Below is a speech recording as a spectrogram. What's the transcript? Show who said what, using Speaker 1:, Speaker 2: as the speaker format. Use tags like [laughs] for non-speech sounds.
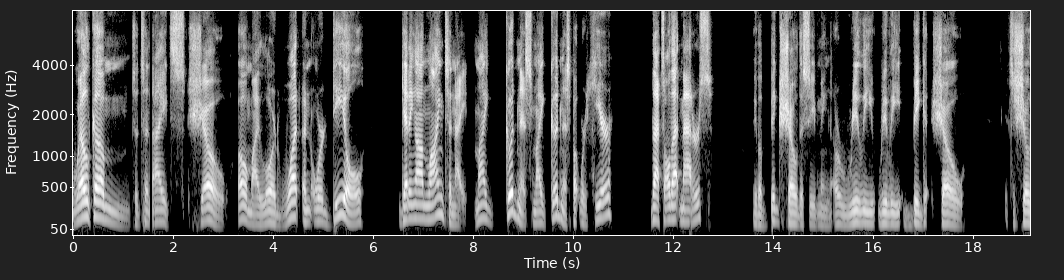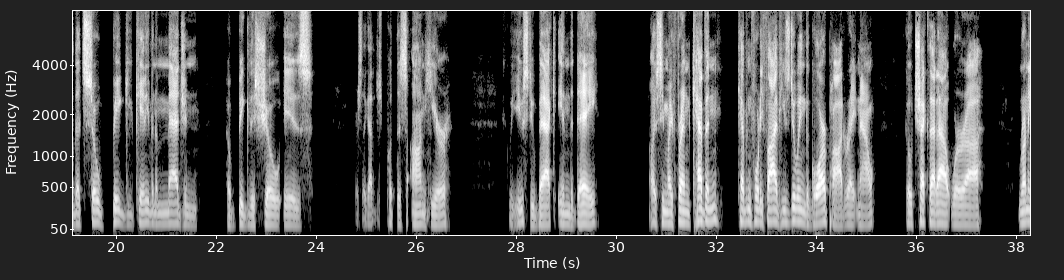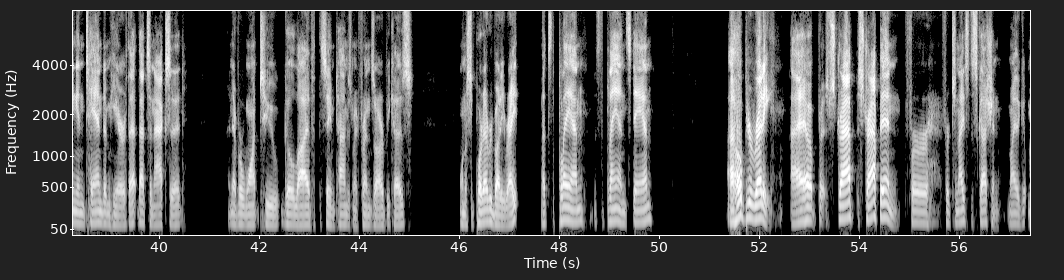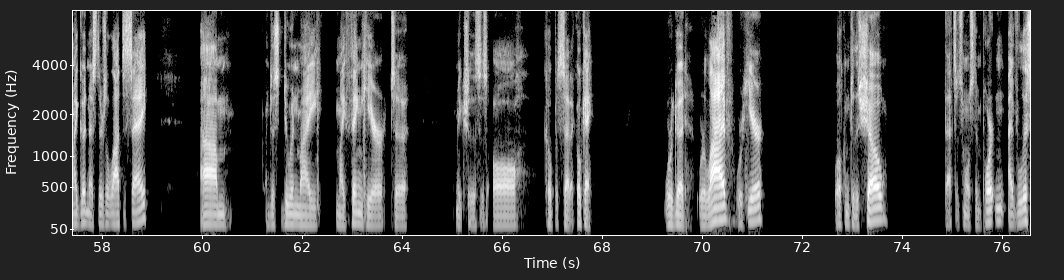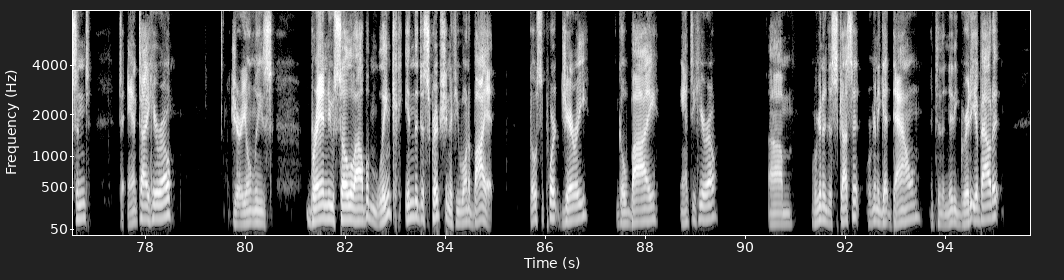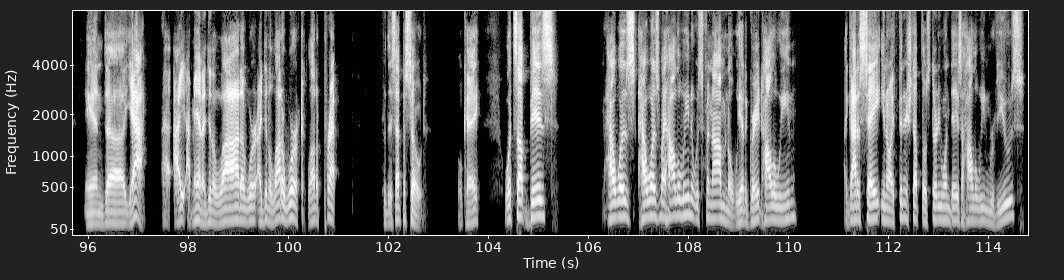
Speaker 1: Welcome to tonight's show. Oh, my Lord, what an ordeal getting online tonight. My goodness, my goodness, but we're here. That's all that matters. We have a big show this evening, a really, really big show. It's a show that's so big you can't even imagine how big this show is. First, I got to just put this on here. We used to back in the day. I see my friend Kevin, Kevin45. He's doing the Guar pod right now. Go check that out. We're uh, running in tandem here. That that's an accident. I never want to go live at the same time as my friends are because I want to support everybody, right? That's the plan. That's the plan, Stan. I hope you're ready. I hope strap strap in for for tonight's discussion. My my goodness, there's a lot to say. Um I'm just doing my my thing here to make sure this is all copacetic. Okay. We're good. We're live. We're here. Welcome to the show. That's what's most important. I've listened to Anti-Hero, Jerry Only's brand new solo album. Link in the description if you want to buy it. Go support Jerry. Go buy Anti-Hero. Um, we're going to discuss it. We're going to get down into the nitty gritty about it. And uh, yeah, I, I, man, I did a lot of work. I did a lot of work, a lot of prep for this episode. Okay. What's up, Biz? How was how was my Halloween? It was phenomenal. We had a great Halloween. I gotta say, you know, I finished up those 31 days of Halloween reviews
